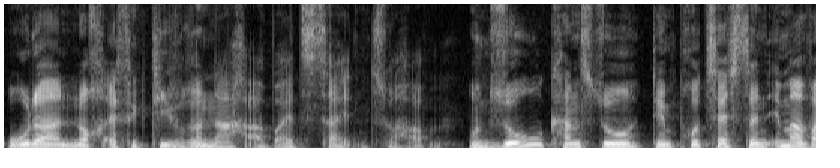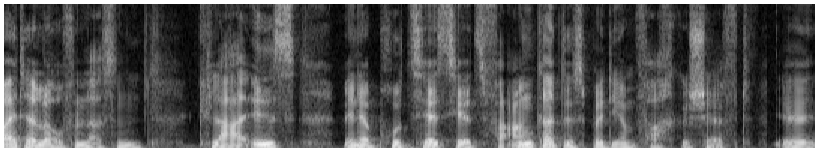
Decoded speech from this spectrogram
oder noch effektivere Nacharbeitszeiten zu haben. Und so kannst du den Prozess dann immer weiterlaufen lassen. Klar ist, wenn der Prozess jetzt verankert ist bei dir im Fachgeschäft, äh,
